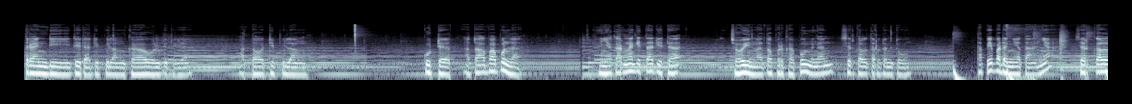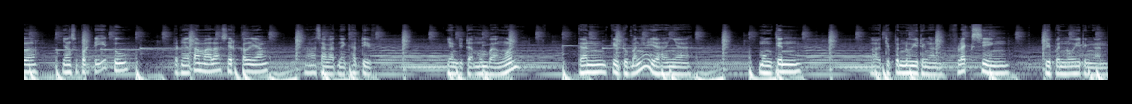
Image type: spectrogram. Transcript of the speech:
trendy, tidak dibilang gaul gitu ya, atau dibilang kudet atau apa pun lah. Hanya karena kita tidak join atau bergabung dengan circle tertentu. Tapi pada nyatanya, circle yang seperti itu ternyata malah circle yang sangat-sangat negatif yang tidak membangun dan kehidupannya ya hanya mungkin uh, dipenuhi dengan flexing dipenuhi dengan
